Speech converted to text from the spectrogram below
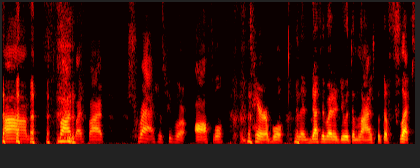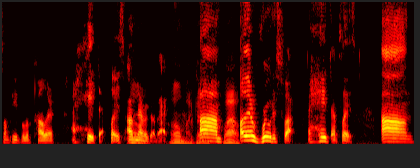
um, five by five trash. Those people are awful and terrible, and they have nothing better to do with their lives but to flex on people of color. I hate that place. I'll Oh. never go back. Oh my god! Um, wow. Oh, they're rude as fuck. I hate that place. Um,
